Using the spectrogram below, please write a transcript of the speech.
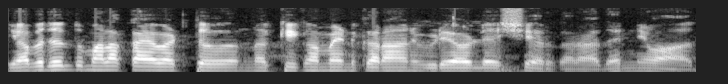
याबद्दल तुम्हाला काय वाटतं? नक्की कमेंट करा आणि व्हिडिओ आवडल्यास शेअर करा. धन्यवाद.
